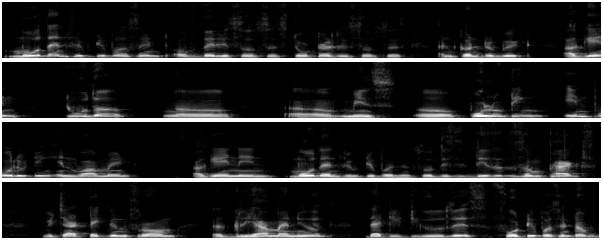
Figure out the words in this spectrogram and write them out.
more than 50% of the resources total resources and contribute again to the uh, uh, means uh, polluting in polluting environment again in more than 50% so this is these are some facts which are taken from a griha manual that it uses 40% of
